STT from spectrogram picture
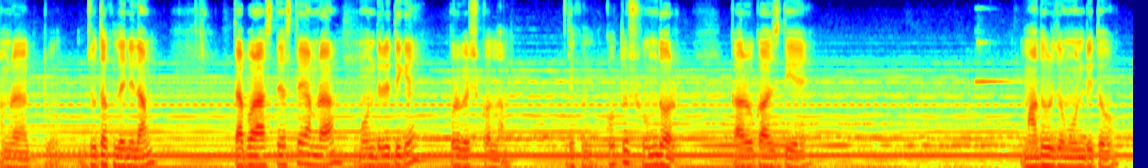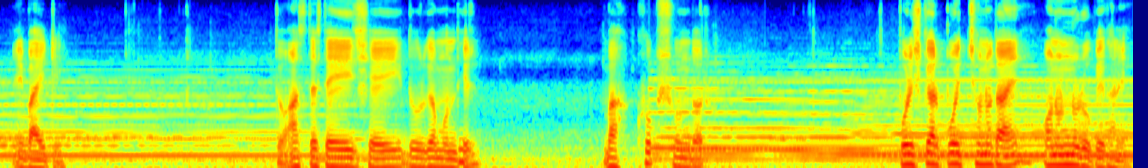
আমরা একটু জুতা খুলে নিলাম। তারপর আস্তে আস্তে আমরা মন্দিরের দিকে প্রবেশ করলাম। দেখুন, কত সুন্দর কারুকাজ দিয়ে মাধুর্যমণ্ডিত এই বাড়িটি। তো আস্তে আস্তে এই সেই দুর্গা মন্দির, বাহ, খুব সুন্দর। পরিষ্কার, পরিচ্ছন্নতায় অনন্য রূপ এখানে।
